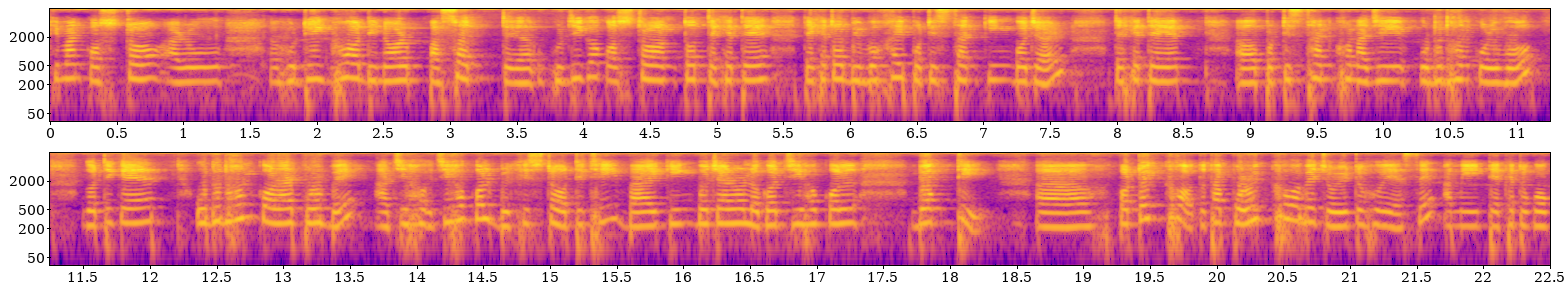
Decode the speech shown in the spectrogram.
কিমান কষ্ট আৰু সুদীৰ্ঘ দিনৰ পাছত, সুদীৰ্ঘ কষ্টৰ অন্তত তেখেতে, তেখেতৰ ব্যৱসায়ী প্ৰতিষ্ঠান কিং বজাৰ, তেখেতে প্ৰতিষ্ঠানখন আজি উদ্বোধন কৰিব। গতিকে উদ্বোধন কৰাৰ পূৰ্বে আজি যিসকল বিশিষ্ট অতিথি বা কিং লগত যিসকল ব্যক্তি প্ৰত্যক্ষ তথা পৰোক্ষভাৱে জড়িত হৈ আছে, আমি তেখেতকক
